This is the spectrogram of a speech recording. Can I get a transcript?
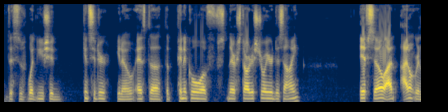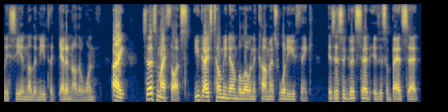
this is what you should consider, you know, as the, the pinnacle of their Star Destroyer design. If so, I, I don't really see another need to get another one. All right, so that's my thoughts. You guys tell me down below in the comments, what do you think? Is this a good set? Is this a bad set?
